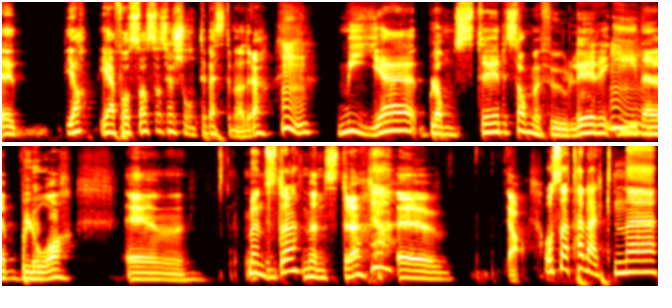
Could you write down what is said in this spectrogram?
eh, Ja, jeg får også assosiasjon til bestemødre. Mm. Mye blomster, sommerfugler i Mm. det blå eh, Mønstret. mønstret. Eh, ja. Og så er tallerkenene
